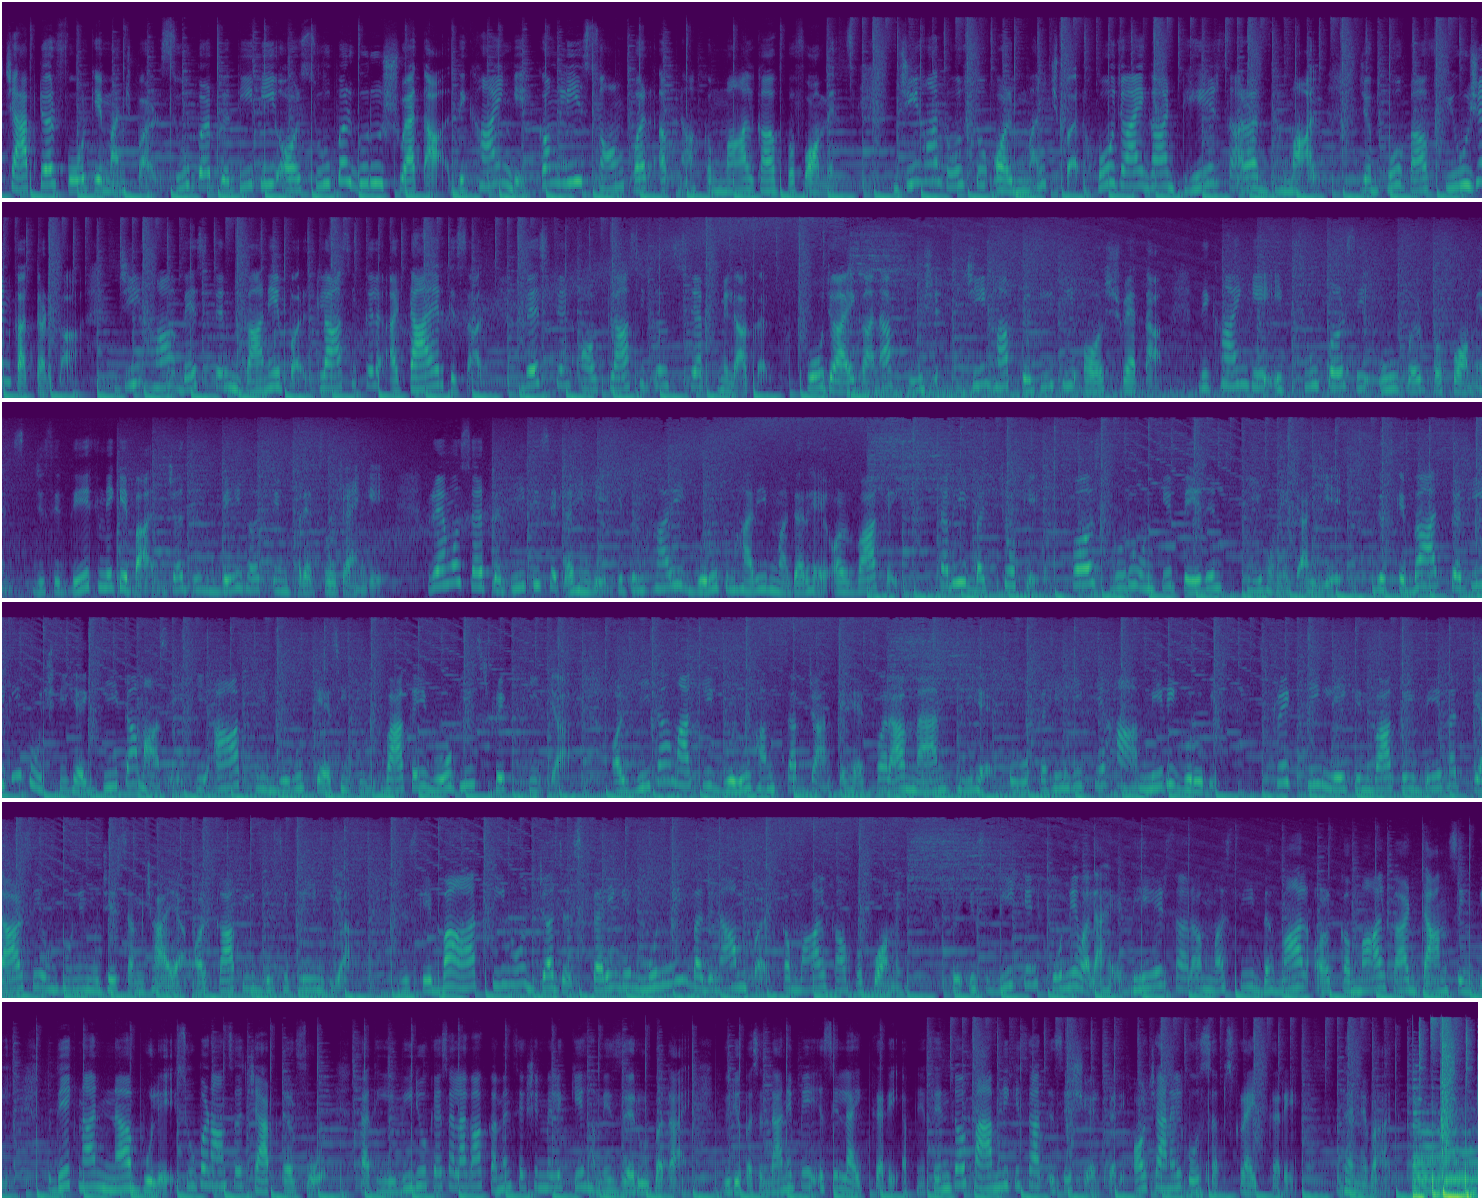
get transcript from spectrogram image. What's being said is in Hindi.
चैप्टर फोर के मंच पर सुपर प्रतीति और सुपर गुरु श्वेता दिखाएँगे कमली सॉन्ग पर अपना कमाल का परफॉर्मेंस जी हाँ दोस्तों, और मंच पर हो जाएगा ढेर सारा धमाल, जब होगा फ्यूजन का तड़का। जी हाँ वेस्टर्न गाने पर क्लासिकल अटायर के साथ वेस्टर्न और क्लासिकल स्टेप मिलाकर हो जाएगा ना फ्यूजन जी हाँ प्रतीति और श्वेता दिखाएँगे एक सुपर से ऊपर परफॉर्मेंस जिसे देखने के बाद जजेस बेहद इम्प्रेस हो जाएँगे। रेमो सर प्रतीति से कहेंगे कि तुम्हारी गुरु तुम्हारी मदर है और वाकई सभी बच्चों के फ़र्स्ट गुरु उनके पेरेंट्स ही होने चाहिए। जिसके बाद प्रतीति पूछती है गीता माँ से कि आपकी गुरु कैसी थी? वाकई वो भी स्ट्रिक्ट थी क्या? और गीता माँ की गुरु हम सब जानते हैं। फरा मैम ही है। तो वो कहेंगी कि हाँ मेरी गुरु भी। स्ट्रिक्ट थी, लेकिन वाकई बेहद प्यार से उन्होंने मुझे समझाया और काफ़ी डिसिप्लिन दिया, जिसके बाद तीनों जजेस करेंगे मुन्नी बदनाम पर कमाल का परफॉर्मेंस तो इस वीकेंड होने वाला है। ढेर सारा मस्ती, धमाल और कमाल का डांसिंग भी। तो देखना ना भूले। सुपर डांसर चैप्टर फोर साथ ही ये वीडियो कैसा लगा कमेंट सेक्शन में लिख के हमें ज़रूर बताएँ। वीडियो पसंद आने पे इसे लाइक करें, अपने फ्रेंड्स और फैमिली के साथ इसे शेयर करें और चैनल को सब्सक्राइब करें। धन्यवाद।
